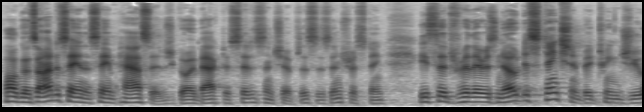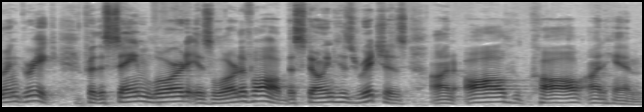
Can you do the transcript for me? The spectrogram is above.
Paul goes on to say in the same passage, going back to citizenship, this is interesting. He said, For there is no distinction between Jew and Greek, for the same Lord is Lord of all, bestowing his riches on all who call on him.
